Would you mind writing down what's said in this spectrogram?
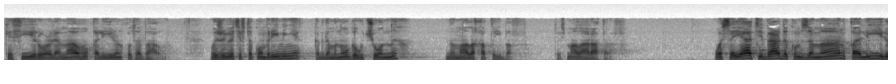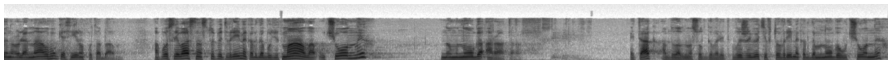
каthиру улямаху калилюн хутабау». Вы живете в таком времени, когда много ученых, но мало хатыбов, то есть мало ораторов. وَسَيَاتِ بَعْدَكُمْ زَمَانْ قَلِيلٌ عُلَمَاؤُهُ كَثِيرٌ خُطَبَاهُ а после вас наступит время, когда будет мало ученых, но много ораторов. Итак, Абдулла Масуд говорит, вы живете в то время, когда много ученых,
